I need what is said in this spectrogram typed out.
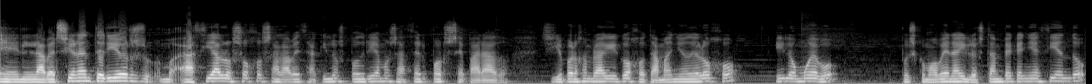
en la versión anterior hacía los ojos a la vez, aquí los podríamos hacer por separado. Si yo por ejemplo aquí cojo tamaño del ojo y lo muevo, pues como ven ahí lo está empequeñeciendo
